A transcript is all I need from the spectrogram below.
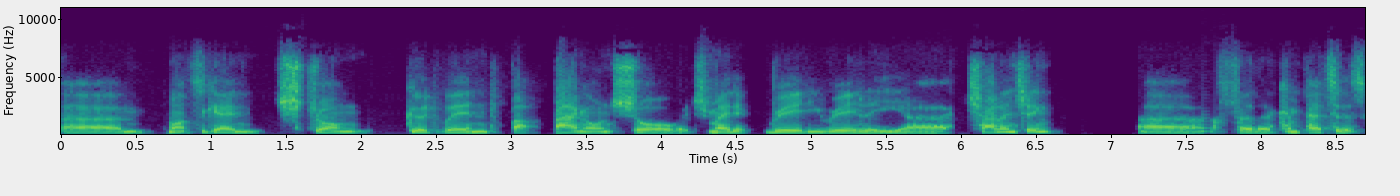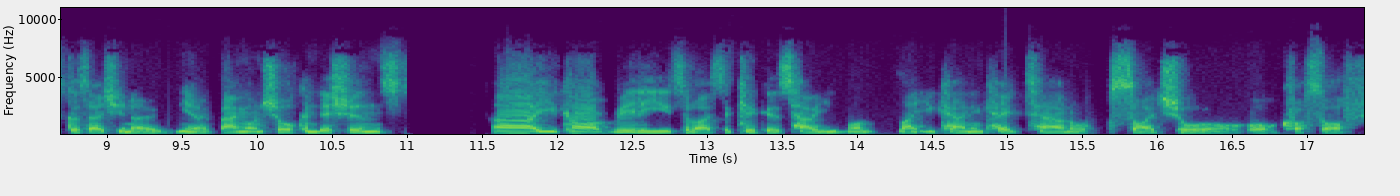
um, once again, strong good wind, but bang on shore, which made it really, really uh, challenging uh, for the competitors. Because as you know, you know, bang on shore conditions, uh, you can't really utilize the kickers how you want, like you can in Cape Town or side shore or, or cross off.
